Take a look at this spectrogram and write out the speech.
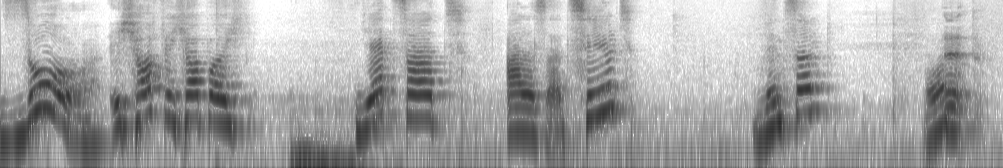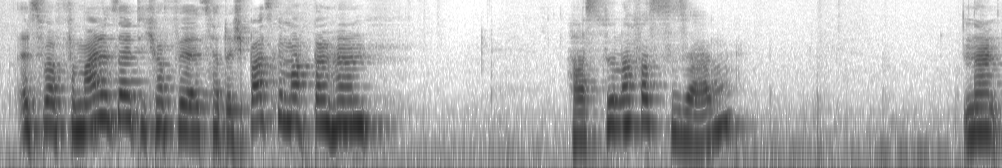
So, ich hoffe, ich habe euch jetzt hat alles erzählt. Vincent? Und? Äh, es war von meiner Seite, ich hoffe, es hat euch Spaß gemacht beim Hören. Hast du noch was zu sagen? Nein.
